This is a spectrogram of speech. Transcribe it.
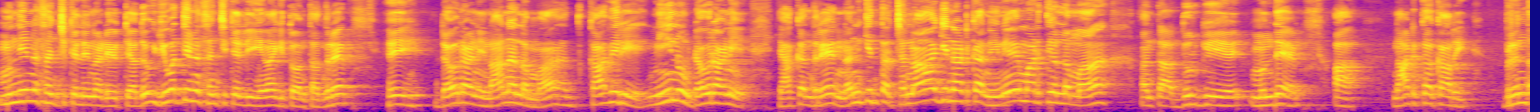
ಮುಂದಿನ ಸಂಚಿಕೆಯಲ್ಲಿ ನಡೆಯುತ್ತೆ ಅದು. ಇವತ್ತಿನ ಸಂಚಿಕೆಯಲ್ಲಿ ಏನಾಗಿತ್ತು ಅಂತಂದರೆ ಹೇಯ್ ಡೌರಾಣಿ, ನಾನಲ್ಲಮ್ಮ, ಕಾವೇರಿ, ನೀನು ಡೌರಾಣಿ. ಯಾಕಂದರೆ ನನಗಿಂತ ಚೆನ್ನಾಗಿ ನಾಟಕ ನೀನೇ ಮಾಡ್ತೀಯಲ್ಲಮ್ಮ ಅಂತ ದುರ್ಗಿ ಮುಂದೆ ಆ ನಾಟಕಕಾರಿ ಬೃಂದ,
